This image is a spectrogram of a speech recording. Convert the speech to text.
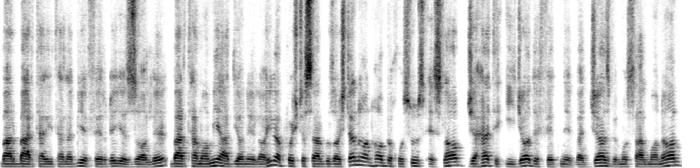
بر برتری طلبی فرقه زاله بر تمامی ادیان الهی و پشت سر گذاشتن آنها به خصوص اسلام جهت ایجاد فتنه و جذب مسلمانان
